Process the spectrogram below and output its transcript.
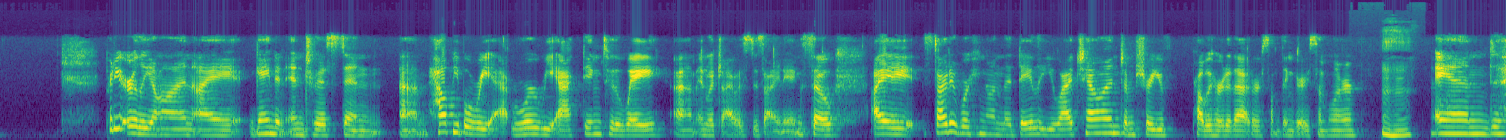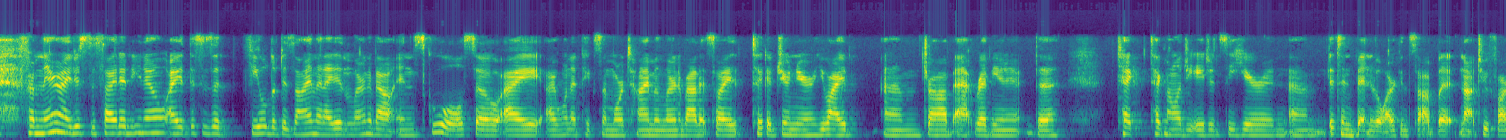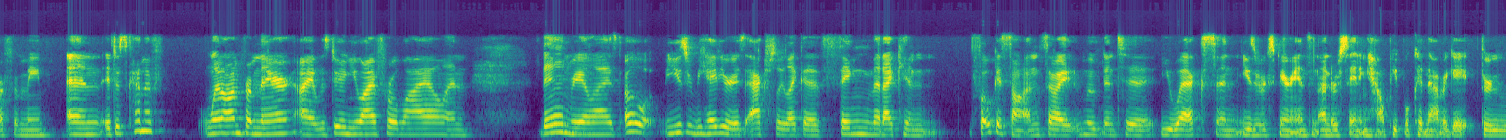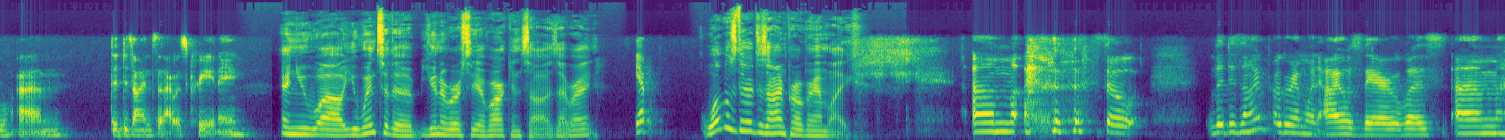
pretty early on, I gained an interest in um, how people rea- were reacting to the way um, in which I was designing. So I started working on the Daily UI Challenge. I'm sure you've probably heard of that or something very similar. Mm-hmm. And from there, I just decided, you know, I this is a field of design that I didn't learn about in school, so I I want to take some more time and learn about it. So I took a junior UI um, job at RevUnit, the tech technology agency here, and um, it's in Bentonville, Arkansas, but not too far from me. And it just kind of went on from there. I was doing UI for a while, and then realized, oh, user behavior is actually like a thing that I can focus on. So I moved into UX and user experience and understanding how people could navigate through um, the designs that I was creating. And you uh, you went to the University of Arkansas, is that right? Yep. What was their design program like? Um, so the design program when I was there was um,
